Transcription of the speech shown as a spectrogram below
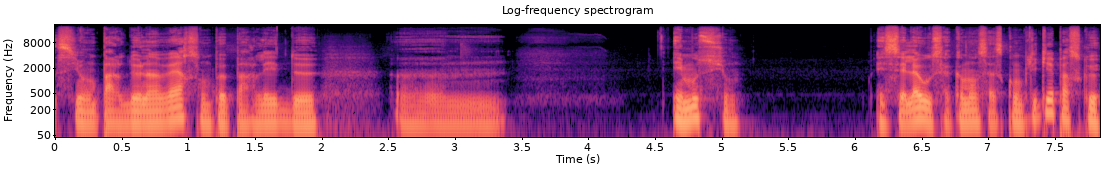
si on parle de l'inverse, on peut parler de euh, émotion. Et c'est là où ça commence à se compliquer parce que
